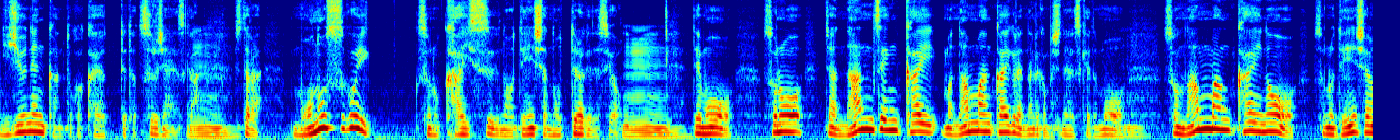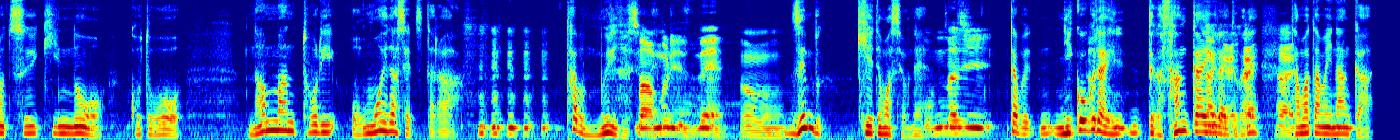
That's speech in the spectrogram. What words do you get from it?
20年間とか通ってたとするじゃないですか、うん。そしたらものすごいその回数の電車乗ってるわけですよ。うん。でもそのじゃあ何千回、まあ、何万回ぐらいになるかもしれないですけども、うん。その何万回のその電車の通勤のことを何万通り思い出せっつったら 多分無理ですよね、まあ無理ですね、うん、全部消えてますよね。同じ。多分2個ぐらいとか3回ぐらいとかね、はいはいたまたまになんか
